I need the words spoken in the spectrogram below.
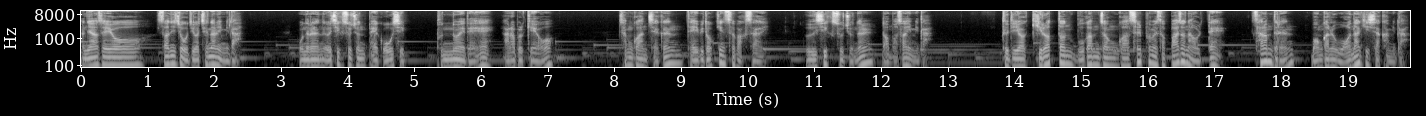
안녕하세요. 써니즈 오디오 채널입니다. 오늘은 의식 수준 150, 분노에 대해 알아볼게요. 참고한 책은 데이비드 호킨스 박사의 의식 수준을 넘어서입니다. 드디어 길었던 무감정과 슬픔에서 빠져나올 때 사람들은 뭔가를 원하기 시작합니다.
